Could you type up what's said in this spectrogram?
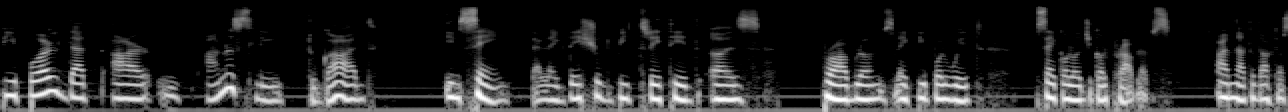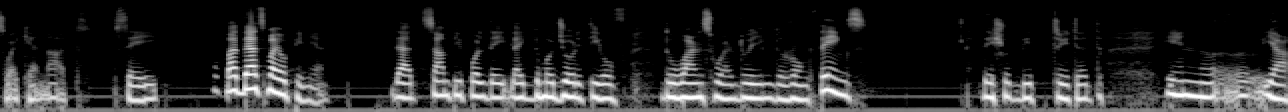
people that are honestly to god insane. That like they should be treated as problems like people with psychological problems. I'm not a doctor so i cannot say but that's my opinion. That some people they like the majority of the ones who are doing the wrong things they should be treated in uh, yeah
